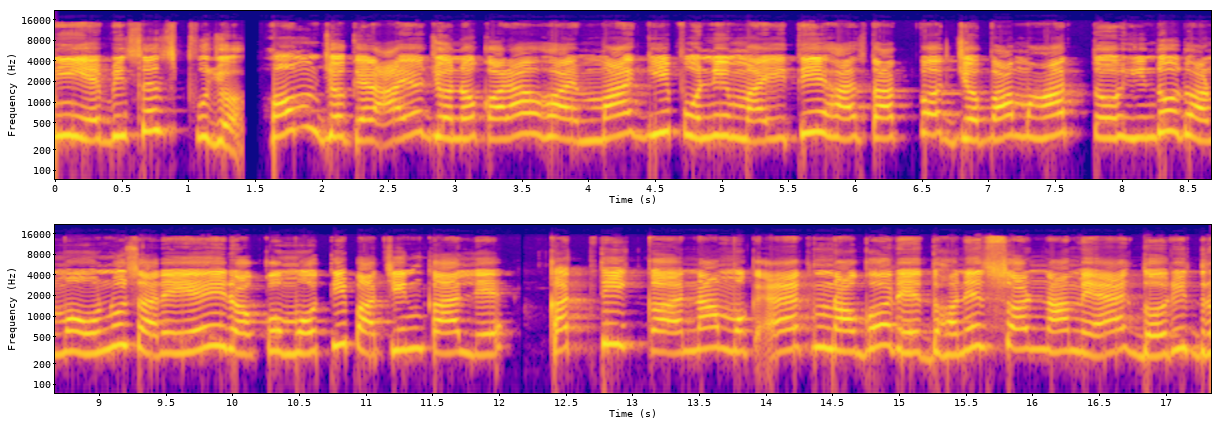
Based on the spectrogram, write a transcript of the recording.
নিয়ে বিশেষ পুজো। হোম যজ্ঞের আয়োজনও করা হয়। মাঘী পূর্ণিমা, ইতিহাস, তাৎপর্য বা মাহাত্ম হিন্দু ধর্ম অনুসারে এই রকম অতি প্রাচীনকালে কার্তিকা নামক এক নগরে ধনেশ্বর নামে এক দরিদ্র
